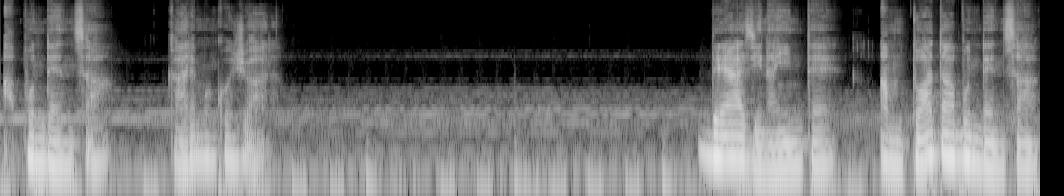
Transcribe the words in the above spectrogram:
abundența care mă înconjoară. De azi înainte am toată abundența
